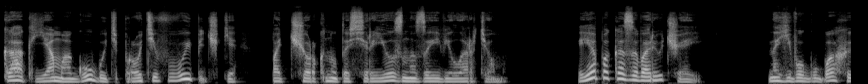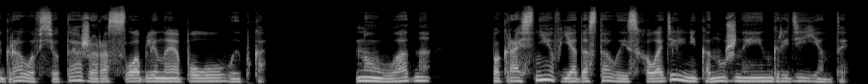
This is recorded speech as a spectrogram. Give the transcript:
«Как я могу быть против выпечки?» — подчеркнуто серьезно заявил Артём. «Я пока заварю чай». На его губах играла все та же расслабленная полуулыбка. «Ну, ладно». Покраснев, я достала из холодильника нужные ингредиенты.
